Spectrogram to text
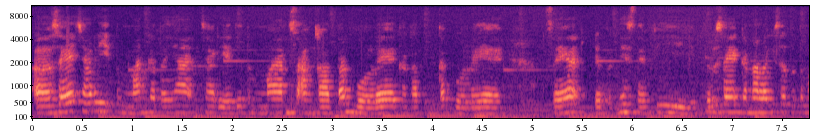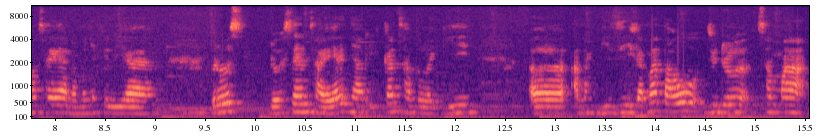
eh, saya cari teman katanya cari aja teman seangkatan boleh kakak tingkat boleh saya dapetnya Steffi terus saya kenal lagi satu teman saya namanya Filian terus dosen saya nyarikan satu lagi eh, anak gizi karena tahu judul sama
